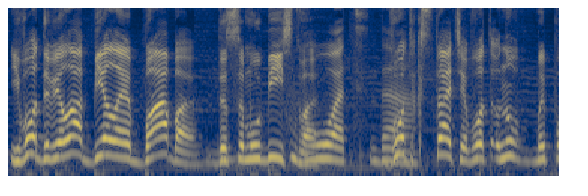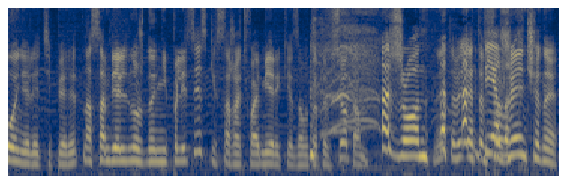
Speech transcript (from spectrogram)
Его довела белая баба до самоубийства. Вот, да. Вот, кстати, вот, ну, мы поняли теперь. Это на самом деле нужно не полицейских сажать в Америке за вот это все там. А жен. Это, это все Белых. женщины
